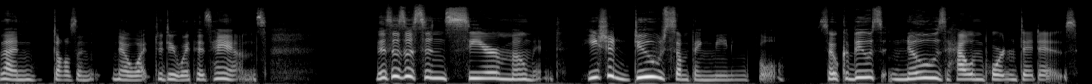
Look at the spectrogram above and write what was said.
then doesn't know what to do with his hands. This is a sincere moment. He should do something meaningful. So Caboose knows how important it is.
